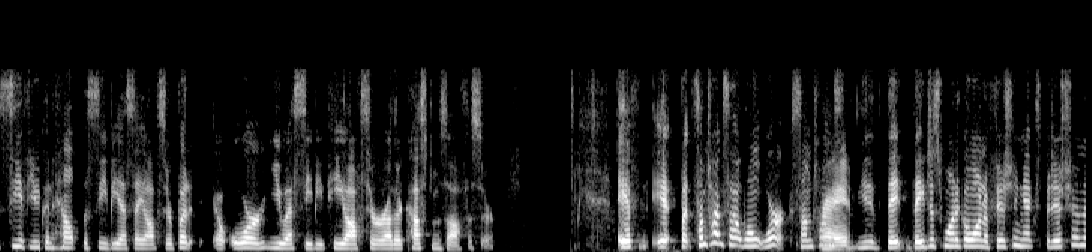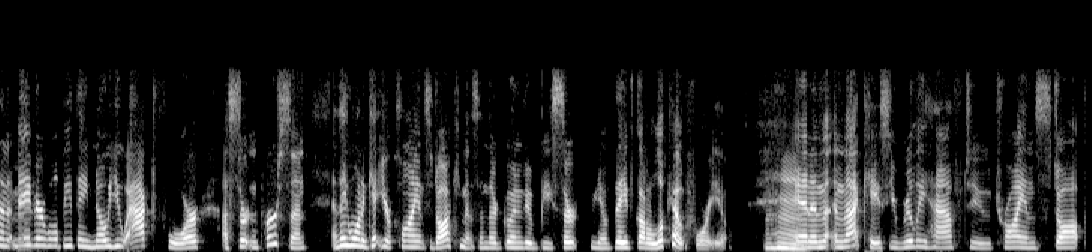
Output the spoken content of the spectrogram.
see if you can help the cbsa officer but or uscbp officer or other customs officer if it but sometimes that won't work sometimes right. you, they, they just want to go on a fishing expedition and it may very well be they know you act for a certain person and they want to get your client's documents and they're going to be certain you know they've got to look out for you mm-hmm. and in, in that case you really have to try and stop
